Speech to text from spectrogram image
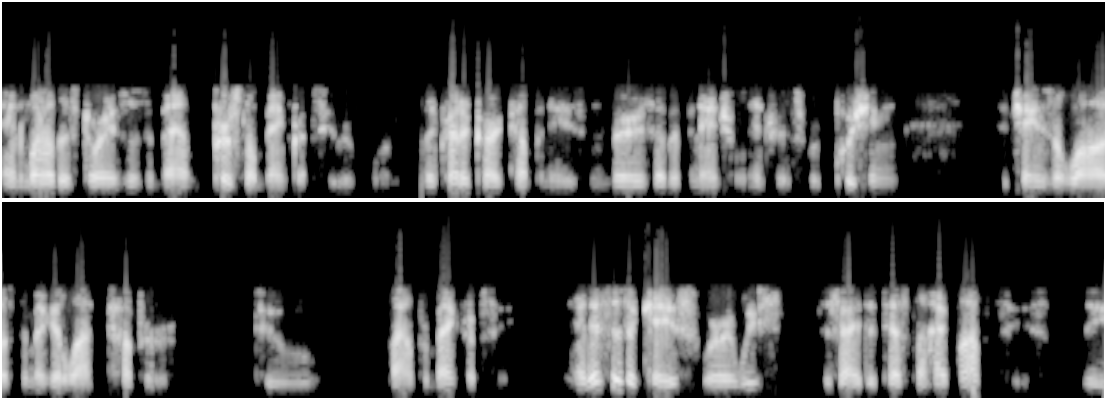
and one of the stories was about personal bankruptcy reform. The credit card companies and various other financial interests were pushing to change the laws to make it a lot tougher to file for bankruptcy. And this is a case where we decided to test the hypotheses. The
